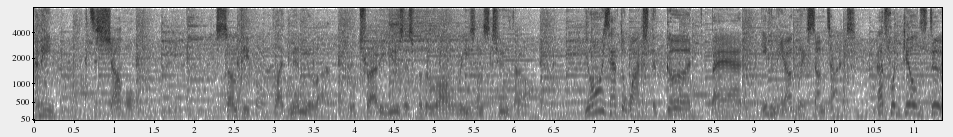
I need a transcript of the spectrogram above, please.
I mean, it's a shovel. Some people, like Mimula, will try to use us for the wrong reasons too, though. You always have to watch the good, the bad, even the ugly sometimes. That's what guilds do.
